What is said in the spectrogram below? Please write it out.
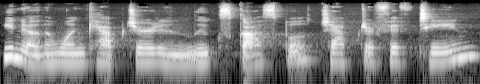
You know, the one captured in Luke's Gospel, chapter 15.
